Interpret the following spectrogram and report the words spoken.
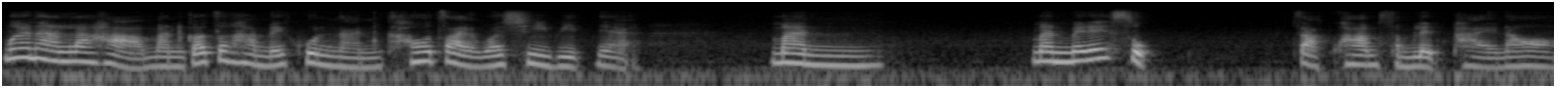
เมื่อนั้นล่ะค่ะ มันก็จะทำให้คุณนั้นเข้าใจว่าชีวิตเนี่ย มัน มันไม่ได้สุขจากความสำเร็จภายนอก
